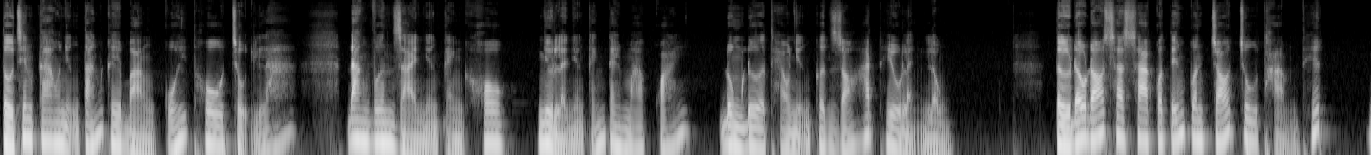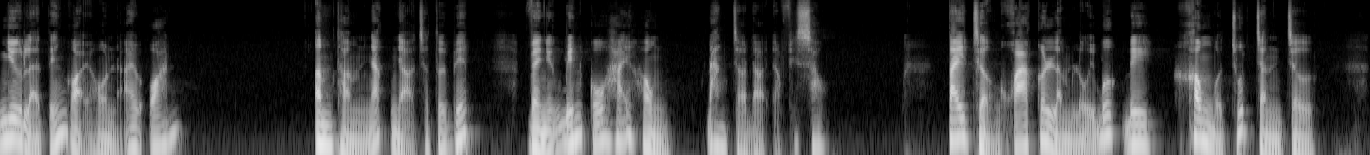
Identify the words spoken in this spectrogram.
Từ trên cao những tán cây bàng cuối thô trụi lá. Đang vươn dài những cành khô. Như là những cánh tay ma quái. Đung đưa theo những cơn gió hắt hiu lạnh lùng. Từ đâu đó xa xa có tiếng con chó chu thảm thiết. Như là tiếng gọi hồn ai oán. Âm thầm nhắc nhở cho tôi biết. Về những biến cố hãi hùng đang chờ đợi ở phía sau. Tay trưởng khoa cứ lầm lũi bước đi, không một chút chần chừ.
